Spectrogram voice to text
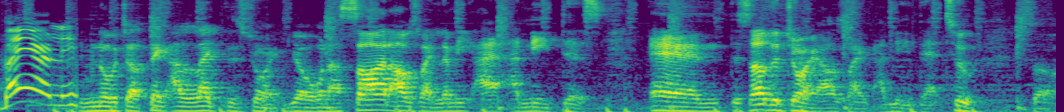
Barely. Let me know what y'all think. I like this joint. Yo, when I saw it, I was like, let me, I, I need this. And this other joint, I was like, I need that too. So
